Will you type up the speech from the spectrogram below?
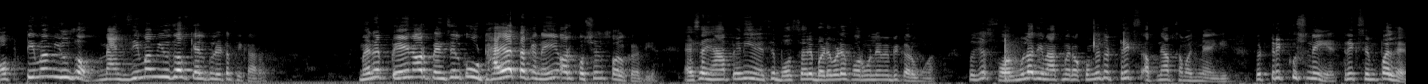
optimum use of maximum use of calculator सिखा रहा हूँ। मैंने पेन और पेंसिल को उठाया तक नहीं और क्वेश्चन सॉल्व कर दिया। ऐसा यहाँ पे नहीं है, ऐसे बहुत सारे बड़े बड़े फॉर्मूले में भी करूँगा। तो जस्ट फॉर्मूला दिमाग में रखोगे तो ट्रिक्स अपने आप समझ में आएँगी। तो ट्रिक कुछ नहीं है ट्रिक सिंपल है।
